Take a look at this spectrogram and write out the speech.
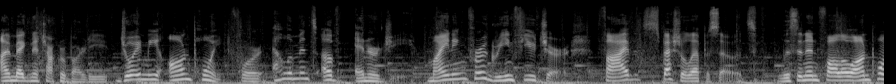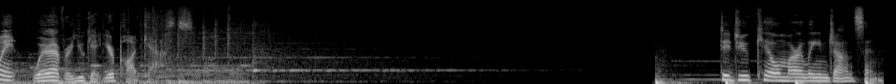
I'm Meghna Chakrabarty. Join me on point for Elements of Energy Mining for a Green Future. Five special episodes. Listen and follow On Point wherever you get your podcasts. Did you kill Marlene Johnson?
